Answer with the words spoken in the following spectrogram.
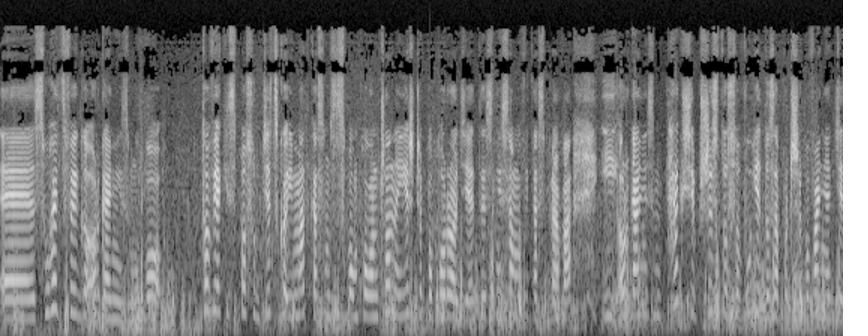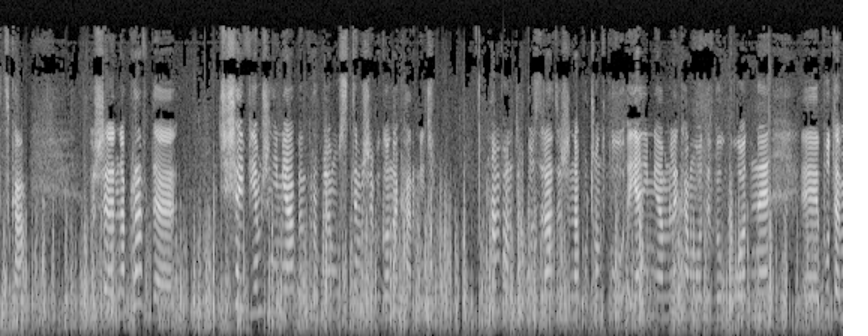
e, słuchać swojego organizmu, bo to w jaki sposób dziecko i matka są ze sobą połączone jeszcze po porodzie, to jest niesamowita sprawa i organizm tak się przystosowuje do zapotrzebowania dziecka, że naprawdę dzisiaj wiem, że nie miałabym problemu z tym, żeby go nakarmić. Tam Wam tylko zdradzę, że na początku ja nie miałam mleka, młody był głodny, e, potem,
